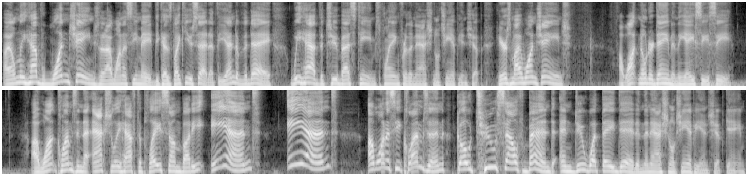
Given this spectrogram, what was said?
I only have one change that I want to see made because, like you said, at the end of the day, we had the two best teams playing for the national championship. Here's my one change I want Notre Dame in the ACC. I want Clemson to actually have to play somebody, and, and, I want to see Clemson go to South Bend and do what they did in the national championship game.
